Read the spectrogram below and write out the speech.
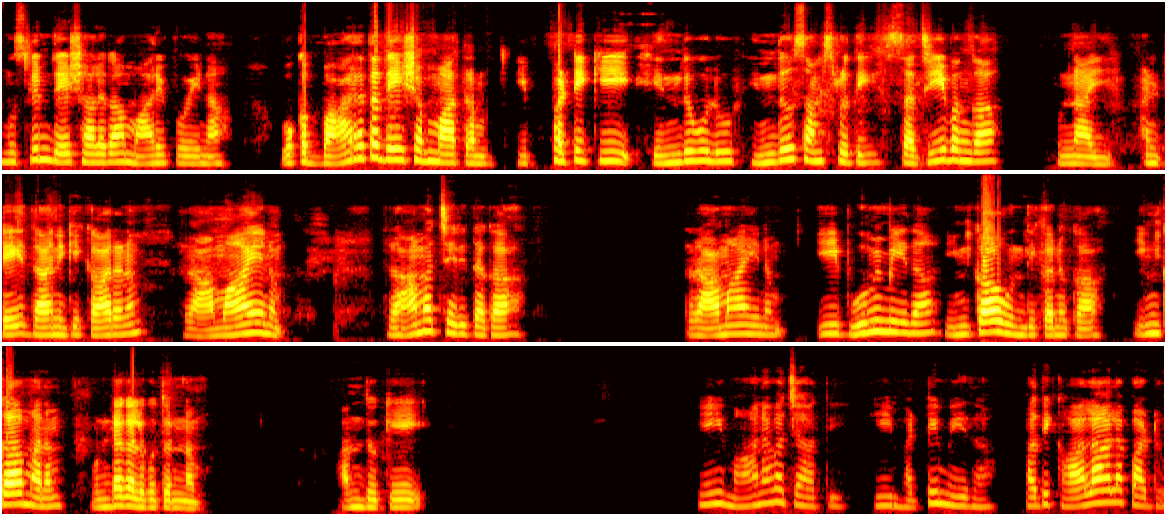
ముస్లిం దేశాలుగా మారిపోయిన ఒక భారతదేశం మాత్రం ఇప్పటికీ హిందువులు హిందూ సంస్కృతి సజీవంగా ఉన్నాయి. అంటే దానికి కారణం రామాయణం. రామచరితగా రామాయణం ఈ భూమి మీద ఇంకా ఉంది కనుక ఇంకా మనం ఉండగలుగుతున్నాం. అందుకే ఈ మానవ జాతి ఈ మట్టి మీద పది కాలాల పాటు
